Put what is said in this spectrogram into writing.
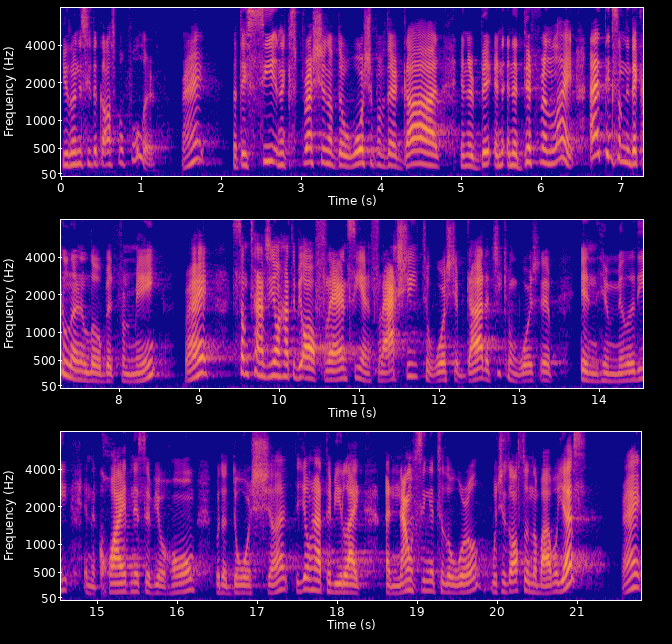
You learn to see the gospel fuller, right? That they see an expression of the worship of their God in, their, in, in a different light. I think something they can learn a little bit from me, right? Sometimes you don't have to be all fancy and flashy to worship God, that you can worship in humility, in the quietness of your home with the door shut. You don't have to be like announcing it to the world, which is also in the Bible, yes? Right?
